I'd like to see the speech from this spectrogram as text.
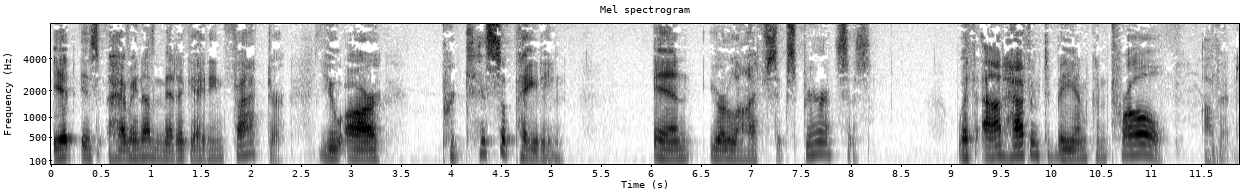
it is having a mitigating factor. You are participating in your life's experiences without having to be in control of it.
